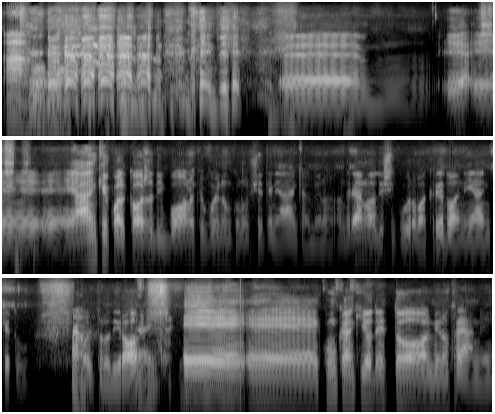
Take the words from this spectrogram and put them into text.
Ah, boh, boh. Quindi eh, è, è, è, anche qualcosa di buono che voi non conoscete neanche, almeno Andrea no di sicuro, ma credo neanche tu, ah, poi te lo dirò. Okay. E, e, comunque anch'io ho detto almeno tre anni.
